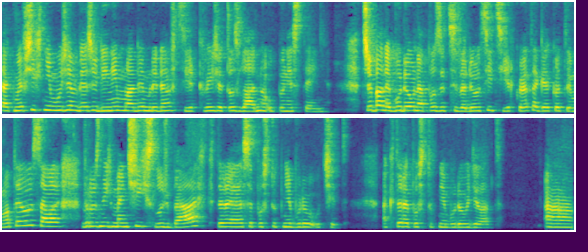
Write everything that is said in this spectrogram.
tak my všichni můžeme věřit jiným mladým lidem v církvi, že to zvládnou úplně stejně. Třeba nebudou na pozici vedoucí církve, tak jako Timoteus, ale v různých menších službách, které se postupně budou učit a které postupně budou dělat. A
